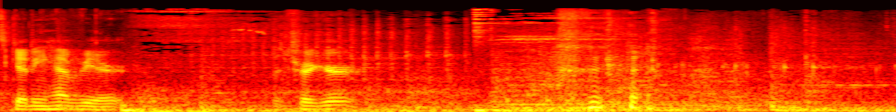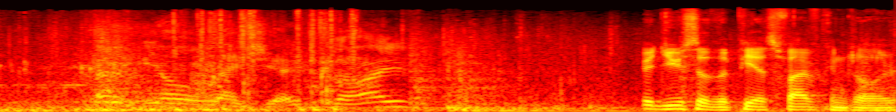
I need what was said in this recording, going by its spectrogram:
it's getting heavier. The trigger. Good use of the PS5 controller.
